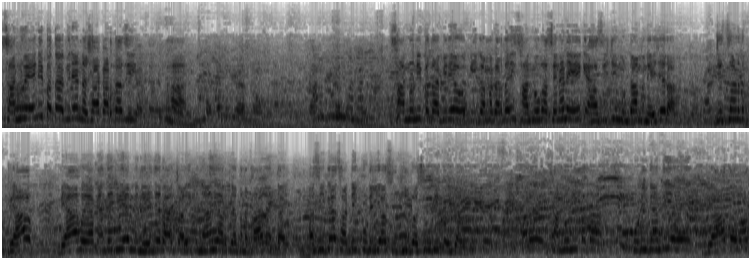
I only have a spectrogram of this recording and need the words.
ਸਾਨੂੰ ਇਹ ਨਹੀਂ ਪਤਾ ਵੀਰੇ, ਨਸ਼ਾ ਕਰਦਾ ਸੀ। ਹਾਂ। ਸਾਨੂੰ ਨਹੀਂ ਪਤਾ ਵੀਰੇ, ਉਹ ਕੀ ਕੰਮ ਕਰਦਾ ਸੀ। ਸਾਨੂੰ ਬਸ ਇਹਨਾਂ ਨੇ ਇਹ ਕਿਹਾ ਸੀ ਜੀ, ਮੁੰਡਾ ਮੈਨੇਜਰ ਆ। ਜਿਸ ਵਿਆਹ ਵਿਆਹ ਹੋਇਆ, ਕਹਿੰਦੇ ਜੀ, ਇਹ ਮੈਨੇਜਰ ਆ 40 ਹਜ਼ਾਰ ਰੁਪਏ ਤਨਖਾਹ ਲੈਂਦਾ ਏ। ਅਸੀਂ ਕਿਹਾ, ਸਾਡੀ ਕੁੜੀ ਆ, ਸੁਖੀ ਬਸੂਗੀ ਕੋਈ ਗੱਲ ਨਹੀਂ। ਪਰ ਸਾਨੂੰ ਨਹੀਂ ਪਤਾ। ਕੁੜੀ ਕਹਿੰਦੀ ਇਹ ਵਿਆਹ ਤੋਂ ਬਾਅਦ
